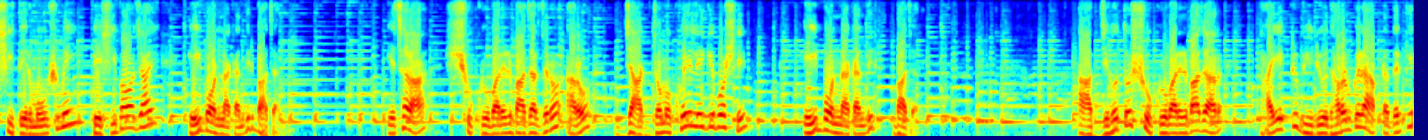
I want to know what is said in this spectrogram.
শীতের মৌসুমেই বেশি পাওয়া যায় এই বন্যাকান্দির বাজার। এছাড়া শুক্রবারের বাজার যেন আরও জাঁকজমক হয়ে লেগে বসে এই বন্যাকান্দির বাজার। আজ যেহেতু শুক্রবারের বাজার, তাই একটু ভিডিও ধারণ করে আপনাদেরকে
